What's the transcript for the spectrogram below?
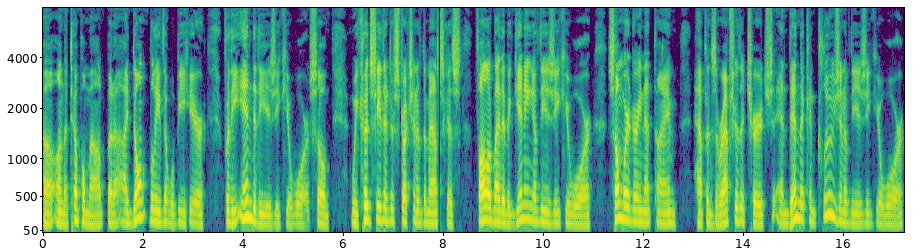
uh, on the Temple Mount. But I don't believe that we'll be here for the end of the Ezekiel War. So we could see the destruction of Damascus, followed by the beginning of the Ezekiel War. Somewhere during that time happens the rapture of the church, and then the conclusion of the Ezekiel War,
